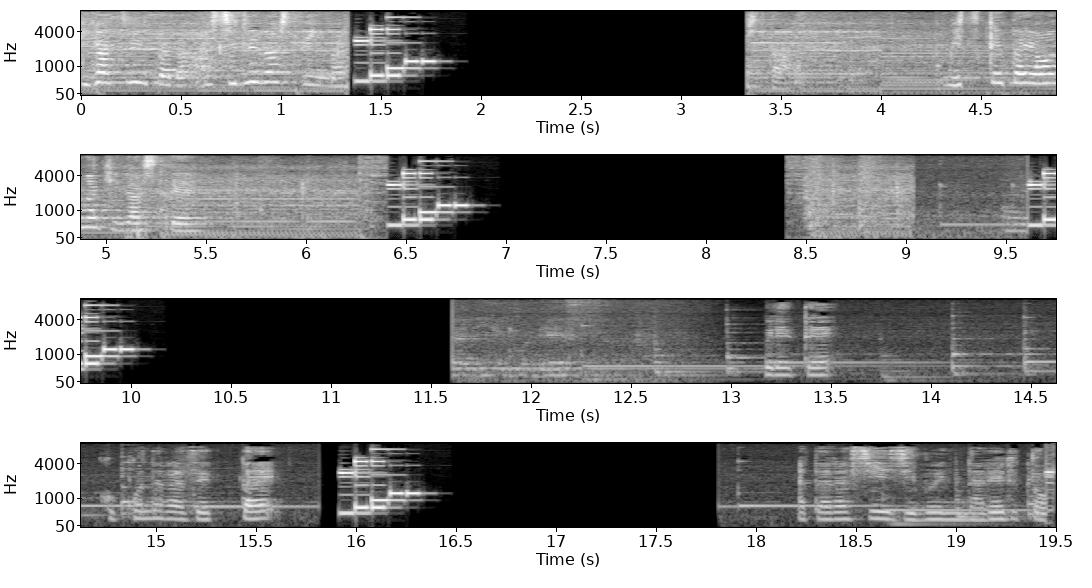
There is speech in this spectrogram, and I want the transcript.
気がついたら走り出していました。見つけたような気がしてくれて。ここなら絶対。新しい自分になれると。は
